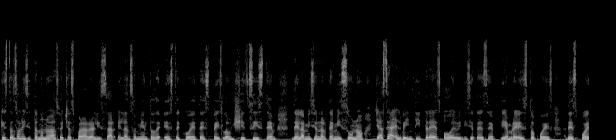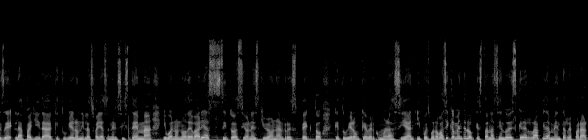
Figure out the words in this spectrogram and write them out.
que están solicitando nuevas fechas para realizar el lanzamiento de este cohete Space Launch System de la misión Artemis 1 ya sea el 23 o el 27 de septiembre. Esto pues después de la fallida que tuvieron y las fallas en el sistema y bueno no de varias situaciones que hubieron al respecto que tuvieron que ver cómo lo hacían y pues bueno, básicamente lo que están haciendo es querer rápidamente reparar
